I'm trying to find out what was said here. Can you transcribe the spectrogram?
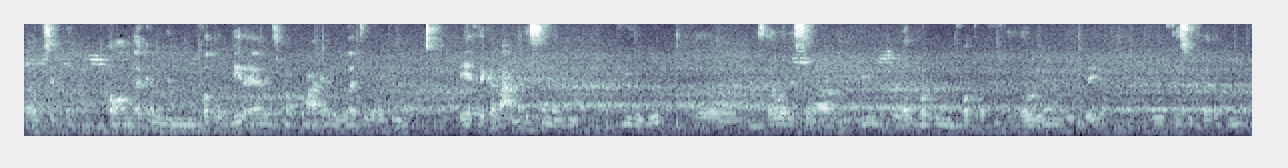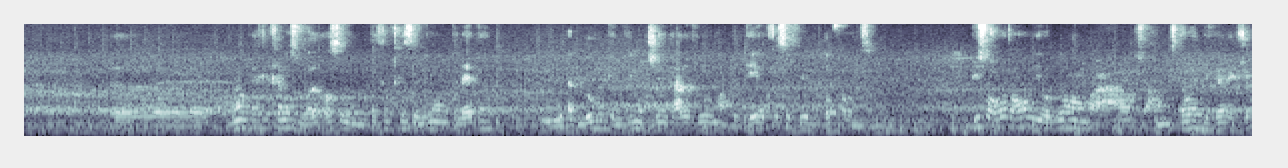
غلبوا ستة. طبعا ده كان من فترة كبيرة يعني مش هنحكم عليها دلوقتي ولكن هي الفكرة العامة لسه موجودة. في هدوء آه، المستوى لسه الاثنين البرتغال برضه من فترة في دوري الأمم الأوروبية وخسروا ثلاثة اتنين. آه، هم في آخر خمس مباريات أصلا المنتخب خسر منهم ثلاثة وقبلهم كان في ماتشين اتعادل فيهم مع تركيا وخسر فيهم قدام فرنسا. في صعوبات عموما بيواجهوها مع على المستوى الدفاعي بشكل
